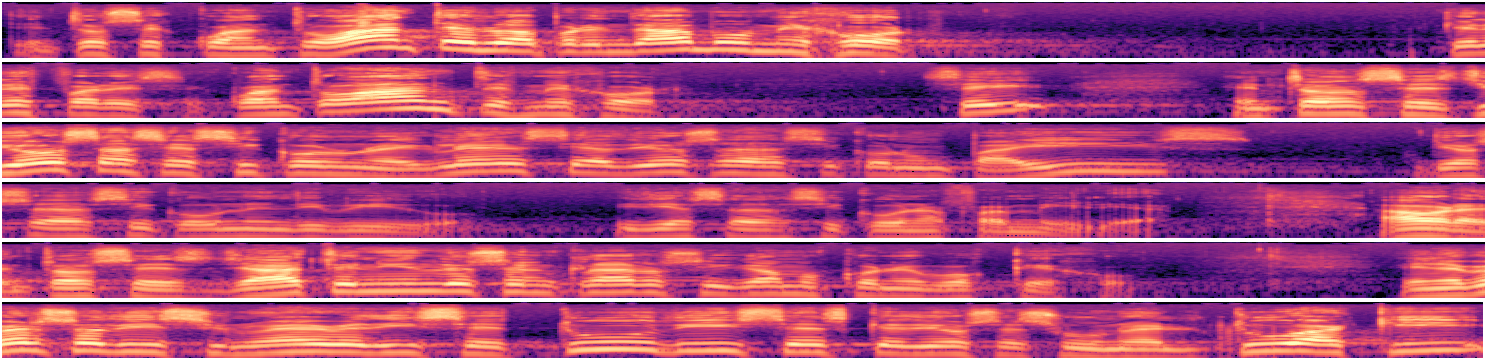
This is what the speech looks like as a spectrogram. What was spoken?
Entonces, cuanto antes lo aprendamos, mejor. ¿Qué les parece? Cuanto antes, mejor. ¿Sí? Entonces, Dios hace así con una iglesia, Dios hace así con un país, Dios hace así con un individuo y Dios hace así con una familia. Ahora, entonces, ya teniendo eso en claro, sigamos con el bosquejo. En el verso 19 dice, tú dices que Dios es uno. El tú aquí,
